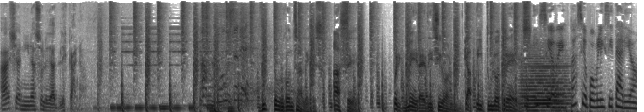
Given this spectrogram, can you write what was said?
a Yanina Soledad Lescano. Héctor González hace Primera edición, capítulo 3. Inicio de espacio publicitario.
